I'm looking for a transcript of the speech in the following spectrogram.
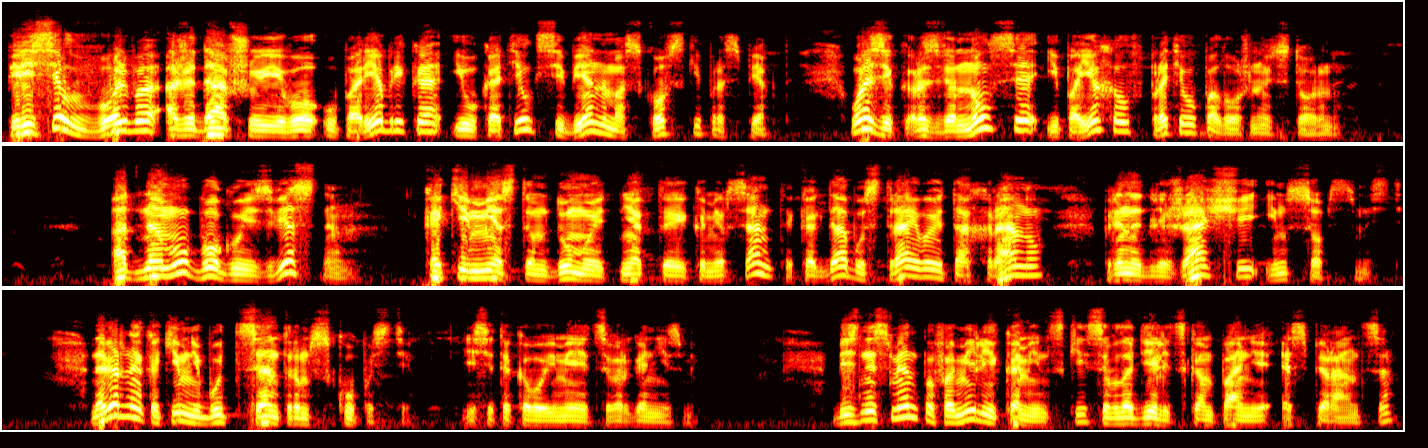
Пересел в Вольво, ожидавшую его у поребрика, и укатил к себе на Московский проспект. Уазик развернулся и поехал в противоположную сторону. Одному Богу известно, каким местом думают некоторые коммерсанты, когда обустраивают охрану принадлежащей им собственности. Наверное, каким-нибудь центром скупости, если таково имеется в организме. Бизнесмен по фамилии Каминский, совладелец компании Эсперанца,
